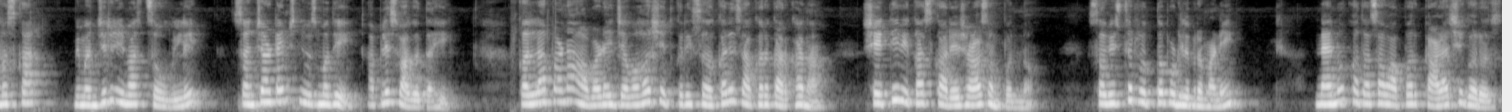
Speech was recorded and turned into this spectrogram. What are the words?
नमस्कार मी मंजिरी निवास चौगले संचार टाइम्स न्यूजमध्ये आपले स्वागत आहे. कल्लापाणा आवाडे जवाहर शेतकरी सहकारी साखर कारखाना शेती विकास कार्यशाळा संपन्न. सविस्तर वृत्त पुढीलप्रमाणे नॅनो खताचा वापर काळाची गरज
